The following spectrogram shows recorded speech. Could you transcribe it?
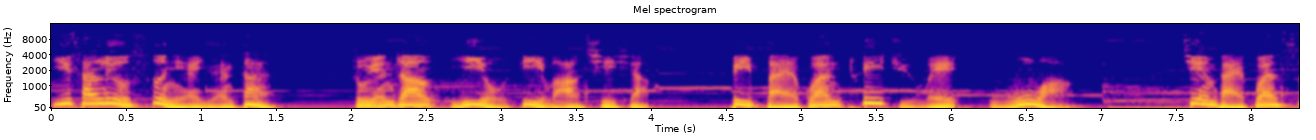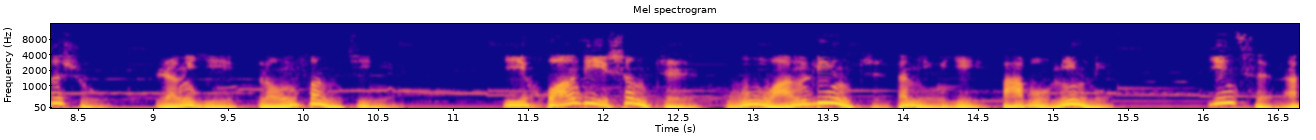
一三六四年元旦，朱元璋已有帝王气象，被百官推举为吴王。见百官私属，仍以龙凤纪年。以皇帝圣旨、吴王令旨的名义发布命令，因此呢，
